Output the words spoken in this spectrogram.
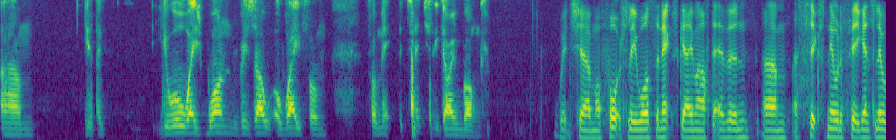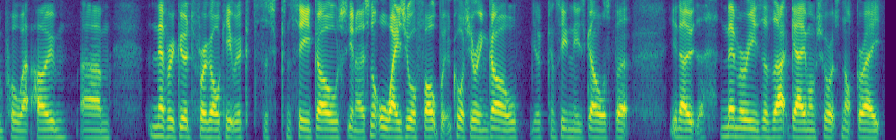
Um, you know, you're always one result away from from it potentially going wrong. Which um, unfortunately was the next game after Everton, um, a six 0 defeat against Liverpool at home. Um, never good for a goalkeeper to concede goals. You know, it's not always your fault, but of course you're in goal, you're conceding these goals. But you know, memories of that game, I'm sure it's not great.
